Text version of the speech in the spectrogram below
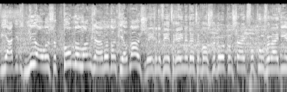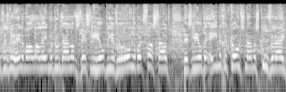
Ja, dit is nu al een seconde langzamer dan Kjeld Nuis. 49-31 was de doorkomsttijd voor Koeverwij. Die het dus nu helemaal alleen moet doen. Daar langs Desley Hill die het rondebord vasthoudt. Desley Hill de enige coach namens Koeverwij.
